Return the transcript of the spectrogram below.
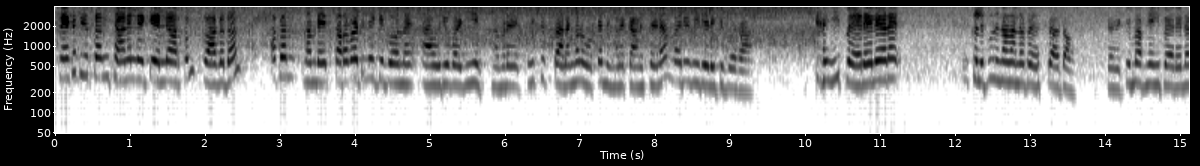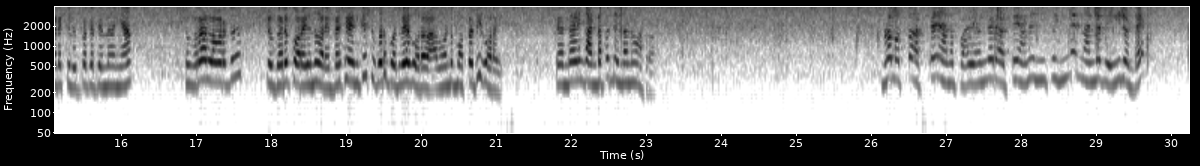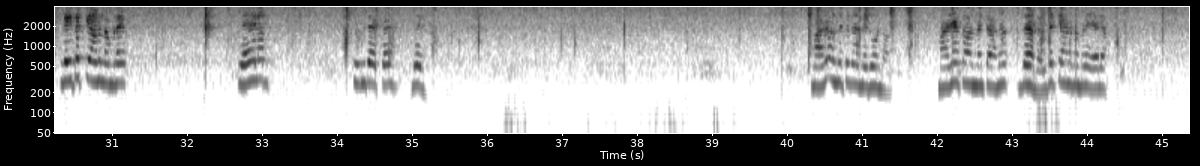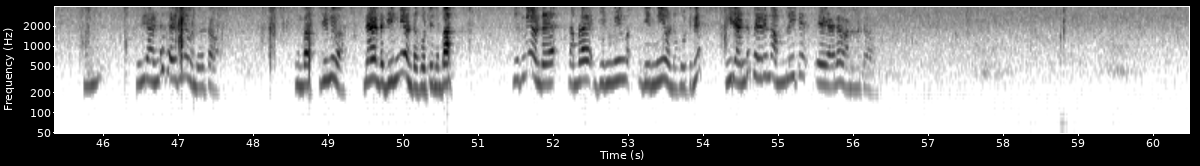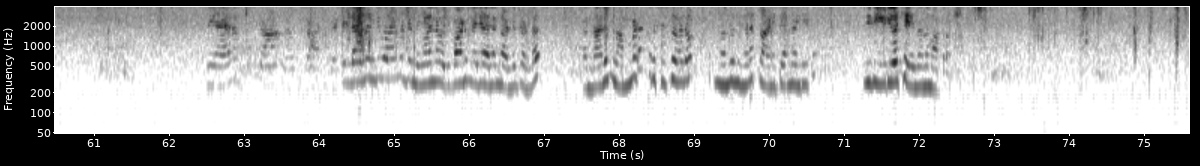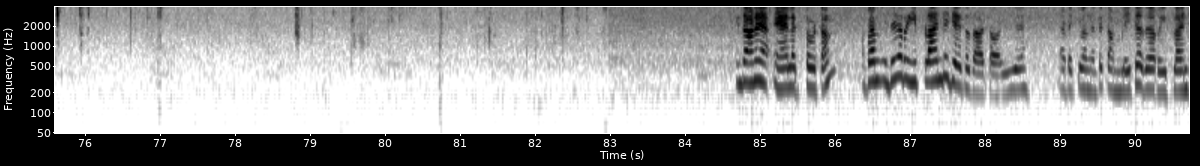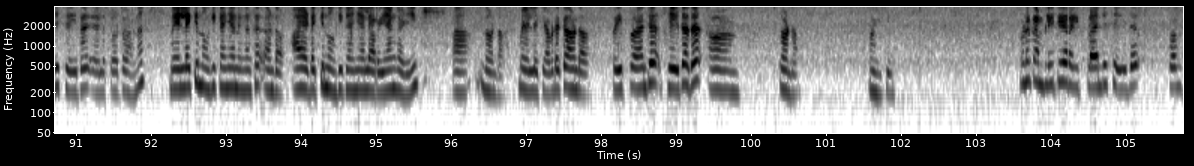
സ്നേഹതീർത്ഥം ചാനലിലേക്ക് എല്ലാവർക്കും സ്വാഗതം. അപ്പം നമ്മുടെ തറവാട്ടിലേക്ക് പോകുന്ന ആ ഒരു വഴിയും നമ്മുടെ കൃഷി സ്ഥലങ്ങളും ഒക്കെ നിങ്ങളെ കാണിച്ചു തരാം. വീഡിയോയിലേക്ക് പോകാം. ഈ പേരയിലയുടെ കിളിപ്പ് തിന്നാൻ നല്ല ടേസ്റ്റ് ആട്ടോ ശരിക്കും പറഞ്ഞാൽ ഈ പേരയിലയുടെ കിളിപ്പൊക്കെ തിന്നു കഴിഞ്ഞാൽ ഷുഗർ ഉള്ളവർക്ക് ഷുഗർ കുറയുമെന്ന് പറയും. പക്ഷേ എനിക്ക് ഷുഗർ പൊതുവേ കുറവാണ് അതുകൊണ്ട് മൊത്തത്തിൽ കുറയും. എന്തായാലും കണ്ടപ്പം തിന്നെന്ന് മാത്രം. ഇവിടെ മൊത്തം അട്ടയാണ് ഭയങ്കര അട്ടയാണ്. ഇനിയിപ്പോൾ ഇന്ന് നല്ല വെയിലുണ്ട്. ഇതൊക്കെയാണ് നമ്മുടെ ഏലം ഇതിന്റെയൊക്കെ ദേ. മഴ വന്നിട്ട് തന്നെ ഇതുകൊണ്ടോ? മഴയൊക്കെ വന്നിട്ടാണ് ഇതാണോ ഇതൊക്കെയാണ് നമ്മുടെ ഏലം. ഈ രണ്ട് സൈഡിലും ഉണ്ട് കേട്ടോ. ബാ ജിമ്മി വാ. ഇതേണ്ട ജിമ്മി ഉണ്ട് കൂട്ടിന്. ബാ. ജിമ്മി ഉണ്ട്. നമ്മുടെ ജിമ്മി ജിമ്മിയും ഉണ്ട് കൂട്ടിന്. ഈ രണ്ട് സൈഡും കംപ്ലീറ്റ് ഏലമാണ് കേട്ടോ ഈ ഏലം കാ- കണ്ടിട്ടില്ലാന്ന് എനിക്ക് പറയാൻ പറ്റും നിങ്ങളെല്ലാം ഒരുപാട് പേര് എല്ലാം കണ്ടിട്ടുണ്ട്. എന്നാലും നമ്മുടെ കൃഷിസ്ഥലം ഒന്ന് നിങ്ങളെ കാണിക്കാൻ വേണ്ടിയിട്ട് ഈ വീഡിയോ ചെയ്യുന്നത് മാത്രം. ഇതാണ് ഏലത്തോട്ടം. അപ്പം ഇത് റീപ്ലാന്റ് ചെയ്തതാട്ടോ. ഈ ഇടയ്ക്ക് വന്നിട്ട് കംപ്ലീറ്റ് അത് റീപ്ലാന്റ് ചെയ്ത ഏലത്തോട്ടമാണ്. മേളിലേക്ക് നോക്കിക്കഴിഞ്ഞാൽ നിങ്ങൾക്ക് ഉണ്ടോ ആ ഇടയ്ക്ക് നോക്കിക്കഴിഞ്ഞാൽ അറിയാൻ കഴിയും. ഇതുണ്ടോ മേളിലേക്ക് അവിടെയൊക്കെ ഉണ്ടോ റീപ്ലാന്റ് ചെയ്തത് ഇതുണ്ടോ നോക്കിക്കേ. ഇവിടെ കംപ്ലീറ്റ് റീപ്ലാന്റ് ചെയ്ത് ഇപ്പം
